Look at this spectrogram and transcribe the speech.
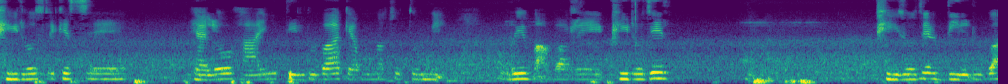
ফিরোজ লিখেছে হ্যালো হাই দিলরুবা কেমন আছো তুমি? রে বাবা রে ফিরোজের ফিরোজের দিলরুবা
